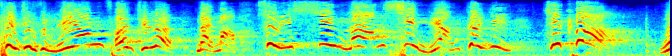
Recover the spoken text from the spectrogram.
天就是良辰吉日，乃嘛属于新郎新娘更衣，即刻我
